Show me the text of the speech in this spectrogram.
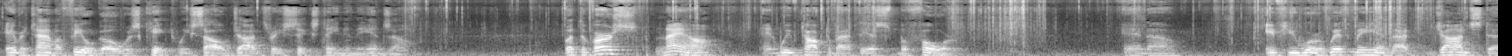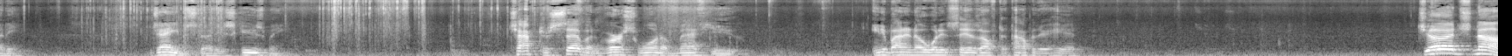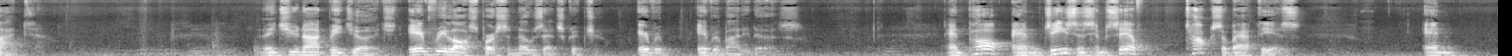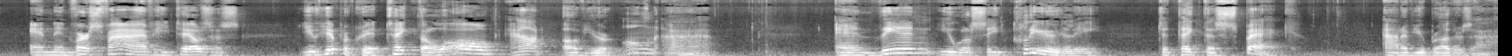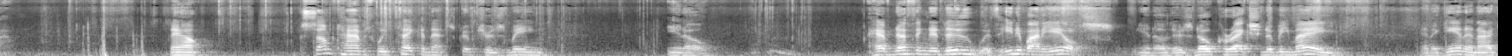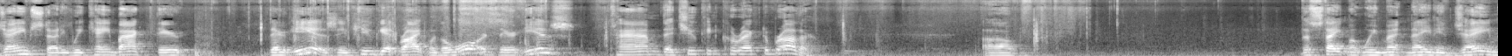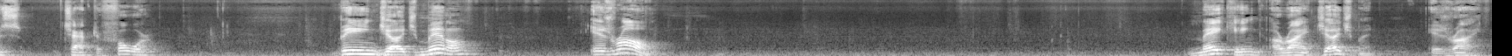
every time a field goal was kicked, we saw John 3:16 in the end zone. But the verse now, and we've talked about this before, and uh, if you were with me in that John study, James study, excuse me, chapter 7, verse 1 of Matthew. Anybody know what it says off the top of their head? Judge not that you not be judged. Every lost person knows that scripture. Every everybody does. And Paul and Jesus himself talks about this. And and in verse 5 he tells us you hypocrite take the log out of your own eye and then you will see clearly to take the speck out of your brother's eye. Now, sometimes we've taken that scripture as mean, you know, have nothing to do with anybody else. You know, there's no correction to be made. And again, in our James study, we came back there. There is, if you get right with the Lord, there is time that you can correct a brother. Um, the statement we made in James chapter 4 being judgmental is wrong. Making a right judgment is right.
